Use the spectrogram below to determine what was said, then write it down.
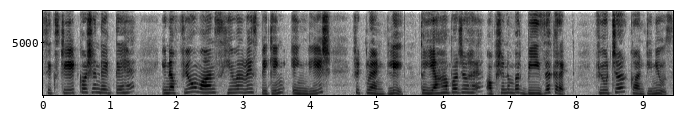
68 question देखते हैं। In a few months he will be speaking English frequently तो यहाँ पर जो है option number B is the correct future continues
